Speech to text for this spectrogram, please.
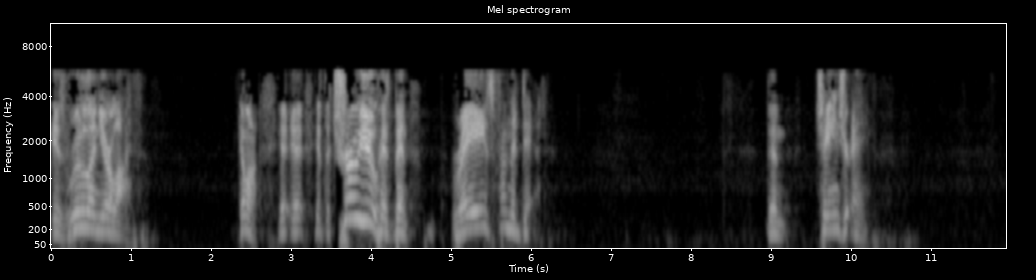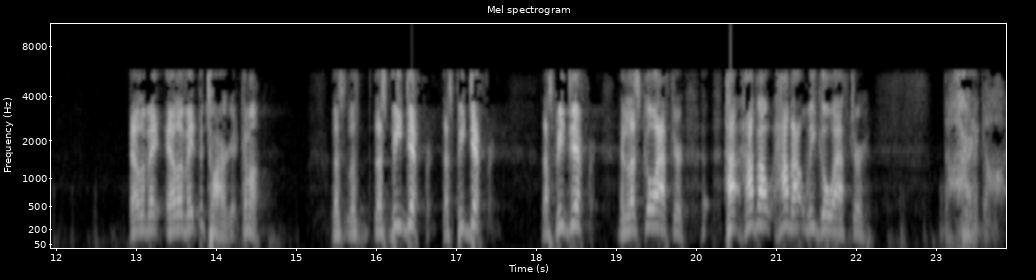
is ruling your life. Come on. If the true you has been raised from the dead, then change your aim. Elevate, elevate the target. Come on. Let's, let's, let's be different. Let's be different. Let's be different. And let's go after, how, how about, how about we go after the heart of God?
